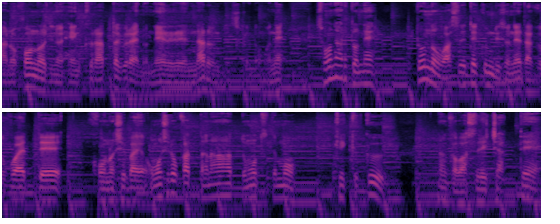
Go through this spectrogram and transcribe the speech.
あの本能寺の変食らったぐらいの年齢になるんですけどもね。そうなるとねどんどん忘れていくんですよね。だからこうやってこの芝居面白かったなと思ってても結局なんか忘れちゃって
